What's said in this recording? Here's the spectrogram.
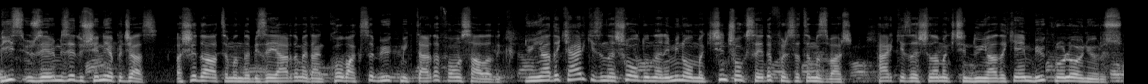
Biz üzerimize düşeni yapacağız. Aşı dağıtımında bize yardım eden COVAX'a büyük miktarda fon sağladık. Dünyadaki herkesin aşı olduğundan emin olmak için çok sayıda fırsatımız var. Herkes aşılamak için dünyadaki en büyük rolü oynuyoruz.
